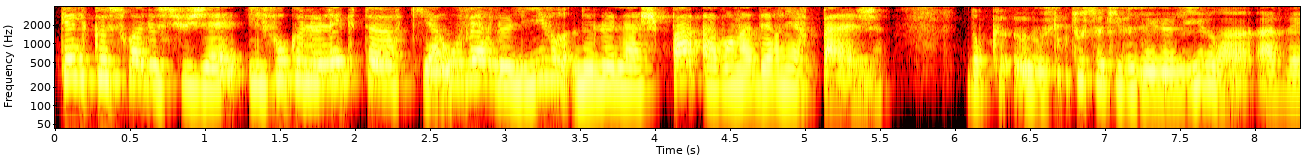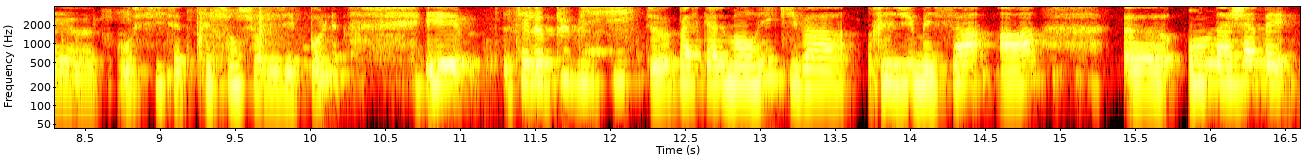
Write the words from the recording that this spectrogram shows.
Quel que soit le sujet, il faut que le lecteur qui a ouvert le livre ne le lâche pas avant la dernière page. Donc euh, tous ceux qui faisaient le livre avaient euh, aussi cette pression sur les épaules. Et c'est le publiciste Pascal Manry qui va résumer ça à euh, on n'a jamais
